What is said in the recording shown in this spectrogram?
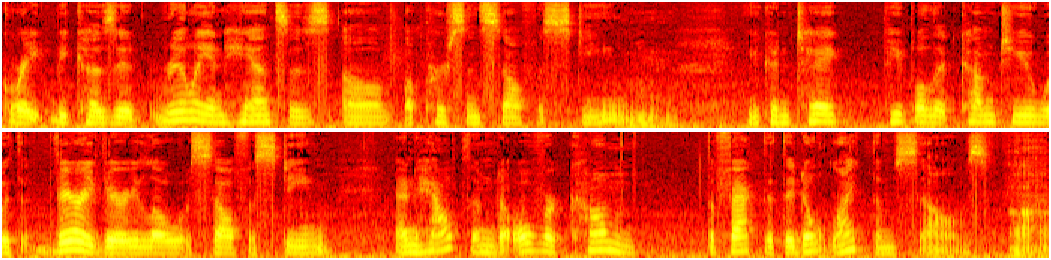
great because it really enhances uh, a person's self-esteem. Mm-hmm. You can take people that come to you with very, very low self-esteem and help them to overcome the fact that they don't like themselves. Uh-huh.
